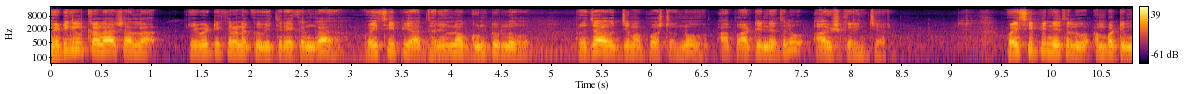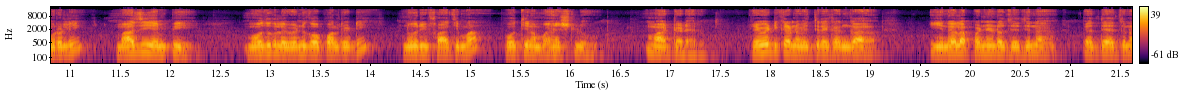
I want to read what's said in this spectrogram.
మెడికల్ కళాశాల ప్రైవేటీకరణకు వ్యతిరేకంగా వైసీపీ ఆధ్వర్యంలో గుంటూరులో ప్రజా ఉద్యమ పోస్టర్ను ఆ పార్టీ నేతలు ఆవిష్కరించారు. వైసీపీ నేతలు అంబటి మురళి మాజీ ఎంపీ మోదుగుల వేణుగోపాల్ రెడ్డి నూరి ఫాతిమా పోతిన మహేష్లు మాట్లాడారు. ప్రైవేటీకరణ వ్యతిరేకంగా ఈ నెల పన్నెండవ తేదీన పెద్ద ఎత్తున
